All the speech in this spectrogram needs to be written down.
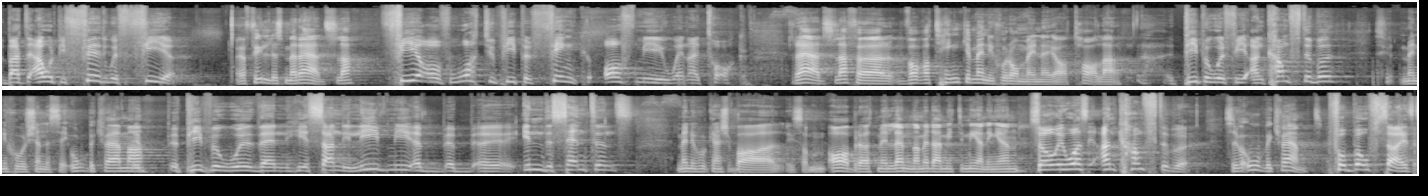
but I would be filled with fear. Jag fylldes med rädsla. Fear of what do people think of me when I talk. Rädsla för vad, vad tänker människor om mig när jag talar? People will feel uncomfortable. Människor känner sig obekväma. People will then here suddenly leave me uh, uh, uh, in the sentence. Människor kanske bara liksom avbröt mig, lämnade mig där mitt i meningen. So it was uncomfortable Så det var obekvämt for both sides,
